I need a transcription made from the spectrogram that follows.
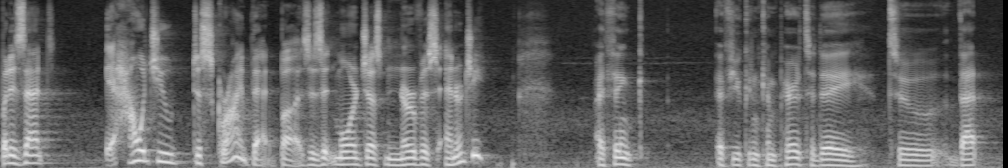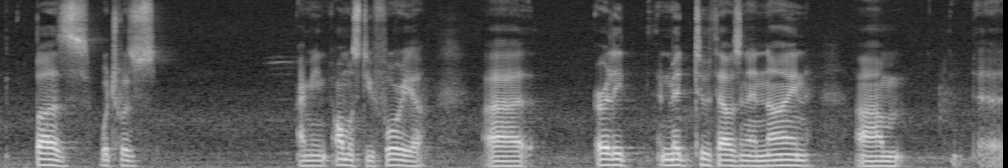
But is that how would you describe that buzz? Is it more just nervous energy? I think if you can compare today to that buzz, which was, I mean, almost euphoria. Uh, early and mid 2009, um, uh,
